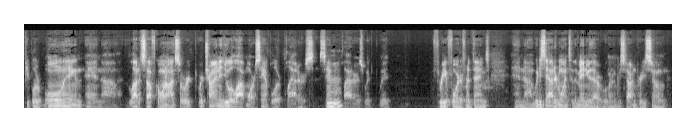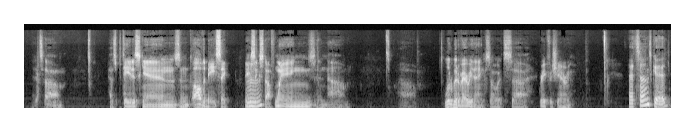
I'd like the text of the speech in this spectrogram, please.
People are bowling and, and uh, a lot of stuff going on. So we're, we're trying to do a lot more sampler platters, sample platters with, with three or four different things. And uh, we just added one to the menu that we're going to be starting pretty soon. It's um, has potato skins and all the basic basic Mhm. stuff, wings and um, uh, a little bit of everything. So it's uh, great for sharing. That sounds good.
